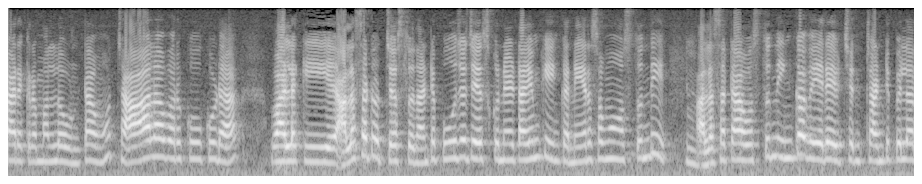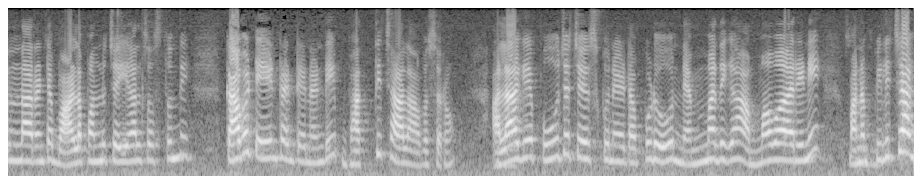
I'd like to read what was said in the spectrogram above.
కార్యక్రమంలో ఉంటామో చాలా వరకు కూడా వాళ్ళకి అలసట వచ్చేస్తుంది. అంటే పూజ చేసుకునే టైంకి ఇంకా నీరసము వస్తుంది అలసట వస్తుంది ఇంకా వేరే చంటి పిల్లలు ఉన్నారంటే వాళ్ళ పనులు చేయాల్సి వస్తుంది. కాబట్టి ఏంటంటేనండి భక్తి చాలా అవసరం. అలాగే పూజ చేసుకునేటప్పుడు నెమ్మదిగా అమ్మవారిని మనం పిలిచాం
